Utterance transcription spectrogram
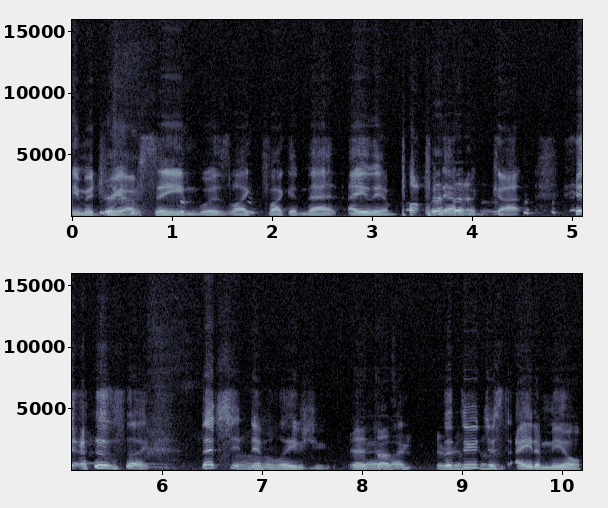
imagery I've seen was like fucking that alien popping out of a gut. It was like that shit Oh. never leaves you. you It know, doesn't. like, It the really dude doesn't. just ate a meal,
